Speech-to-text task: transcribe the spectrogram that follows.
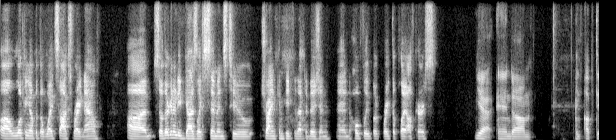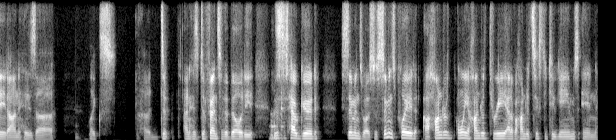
uh, looking up at the White Sox right now. Um, so they're going to need guys like Simmons to try and compete for that division and hopefully break the playoff curse. Yeah, and um, an update on his uh, like uh, on his defensive ability. This is how good Simmons was. So Simmons played 100 only 103 out of 162 games in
